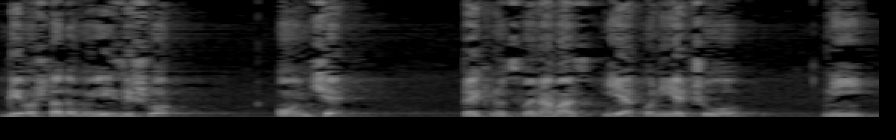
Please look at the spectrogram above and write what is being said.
bilo šta da mu je izišlo, on će prekinuti svoj namaz, iako nije čuo ni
